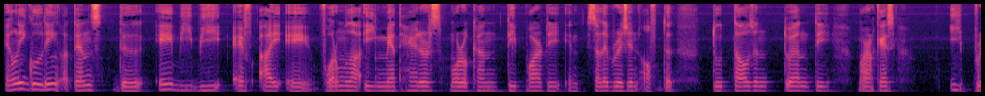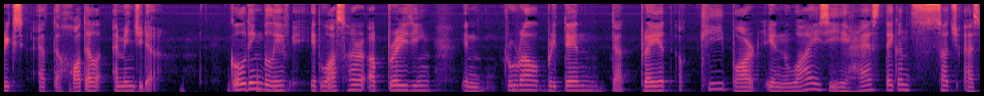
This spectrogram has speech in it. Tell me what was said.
Ellie Goulding attends the ABB FIA Formula E Mad Hatter's Moroccan Tea Party in celebration of the 2020 Marrakesh E-Prix at the Hotel Amanjena. Goulding believes it was her upbringing in rural Britain that played a key part in why she has taken such as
